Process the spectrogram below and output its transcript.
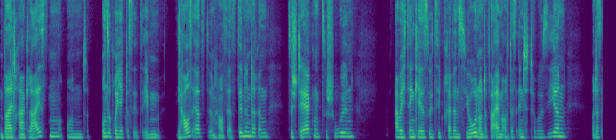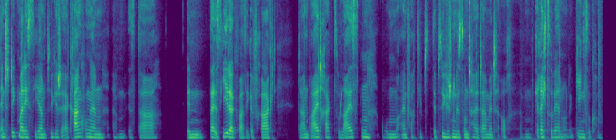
einen Beitrag leisten. Und unser Projekt ist jetzt eben die Hausärzte und Hausärztinnen darin zu stärken, zu schulen. Aber ich denke, Suizidprävention und vor allem auch das Enttabuisieren und das Entstigmatisieren psychischer Erkrankungen ähm, ist da in, da ist jeder quasi gefragt, da einen Beitrag zu leisten, um einfach die, der psychischen Gesundheit damit auch ähm, gerecht zu werden und entgegenzukommen.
